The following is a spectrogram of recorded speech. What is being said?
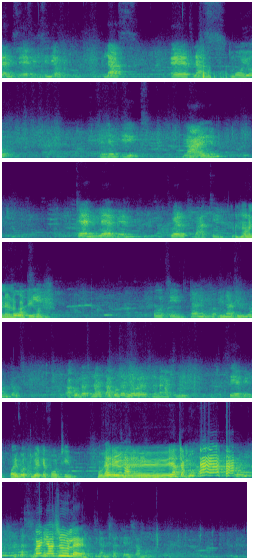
Ile ni seven, si ndio? Plus eh, plus moyo seven, eight, nine, ten, eleven, twelve, thirteen, Ona unakauta hivyo. fourteen. Fourteen. Nani mkwa? Vinyaji unaona? Ako nda- na- ako ndani ya wale tunaendanga shule. Seven. Kwa hivyo tuweke 14. Wewe, cha- Kwenye ya shule.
